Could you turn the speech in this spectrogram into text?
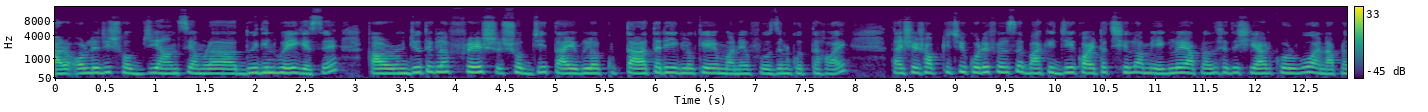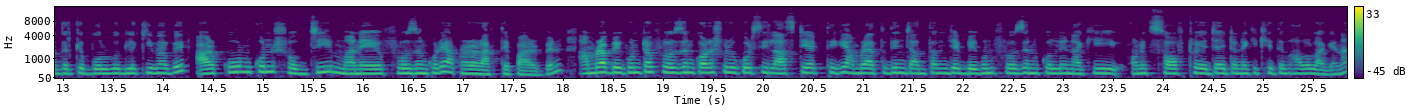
আর অলরেডি সবজি আনছি, আমরা দুই দিন হয়ে গেছে। কারণ যেহেতু এগুলো ফ্রেশ সবজি, তাই এগুলো খুব তাড়াতাড়ি এগুলোকে মানে ফ্রোজেন করতে হয়। তাই সে সব কিছুই করে ফেলছে। বাকি যে কয়টা ছিল, আমি এগুলোই আপনাদের সাথে শেয়ার করব অ্যান্ড আপনাদেরকে বলব এগুলো কীভাবে আর কোন কোন সবজি মানে ফ্রোজেন করে আপনারা রাখতে পারবেন। আমরা বেগুনটা ফ্রোজেন করা শুরু করছি লাস্ট ইয়ার থেকে। আমরা এতদিন জানতাম যে বেগুন ফ্রোজেন করলে নাকি অনেক সফট হয়ে যায়, এটা নাকি খেতে ভালো লাগে না।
